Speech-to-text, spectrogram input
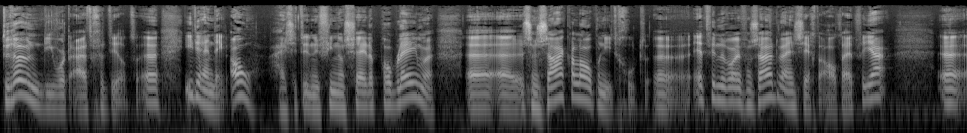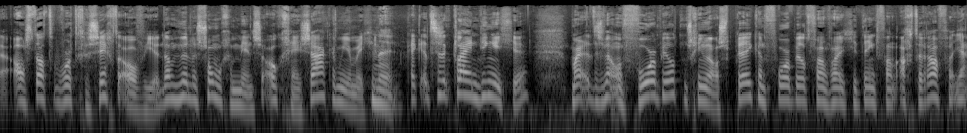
dreun die wordt uitgedeeld. Uh, iedereen denkt, oh, hij zit in de financiële problemen. zijn zaken lopen niet goed. Edwin de Roy van Zuidwijn zegt altijd van ja... Uh, als dat wordt gezegd over je... dan willen sommige mensen ook geen zaken meer met je doen. Kijk, het is een klein dingetje. Maar het is wel een voorbeeld, misschien wel een sprekend voorbeeld... van wat je denkt van achteraf... Van, ja,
